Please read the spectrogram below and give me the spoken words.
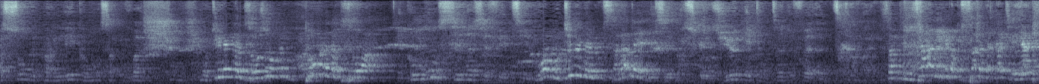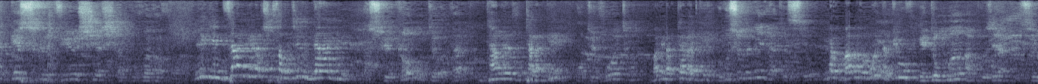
façon de parler commence à pouvoir changer. mutu na Et comment cela se fait-il? C'est parce que Dieu est en train de faire un travail. Qu'est-ce que Dieu cherche à pouvoir avoir? Parce que quand on te regarde, on te voit toi. Vous vous souvenez de la question? Et Thomas a posé la question.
